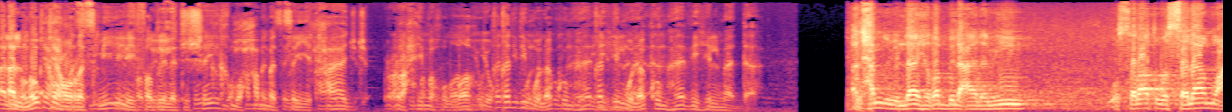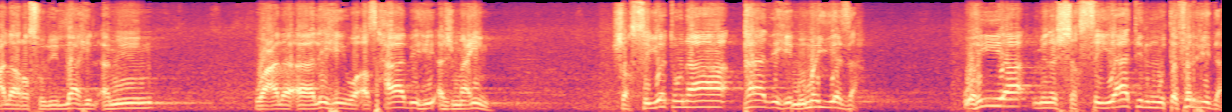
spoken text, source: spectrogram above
الموقع الرسمي لفضيلة الشيخ محمد سيد حاج رحمه الله يقدم لكم هذه, لكم هذه المادة. الحمد لله رب العالمين والصلاة والسلام على رسول الله الأمين وعلى آله وأصحابه أجمعين. شخصيتنا هذه مميزة وهي من الشخصيات المتفردة.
